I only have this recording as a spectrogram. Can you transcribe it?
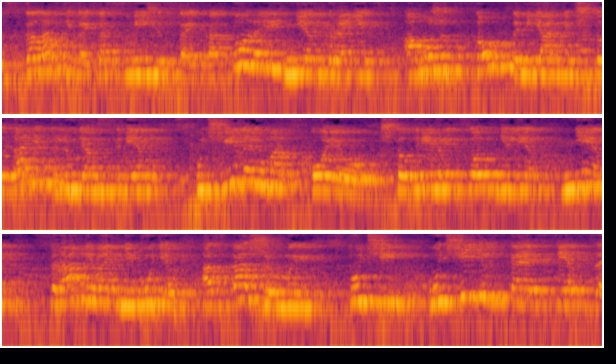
С галактикой космической, которой нет границ, а может с солнцем ярким, что дарит людям свет, с пучиною морскою, что дремлет сотни лет. Нет, сравнивать не будем, а скажем мы, стучи, учительское сердце,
